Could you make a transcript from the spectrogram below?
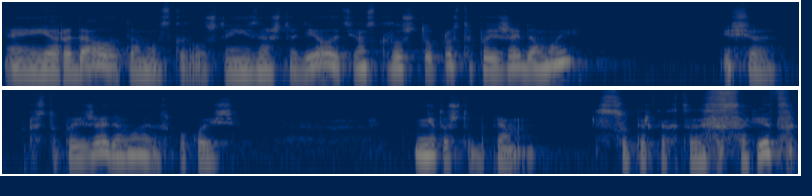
Я рыдала, там он сказал, что я не знаю, что делать. И он сказал, что просто поезжай домой, и все. Просто поезжай домой и успокойся. Не то чтобы прям супер как-то совет.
